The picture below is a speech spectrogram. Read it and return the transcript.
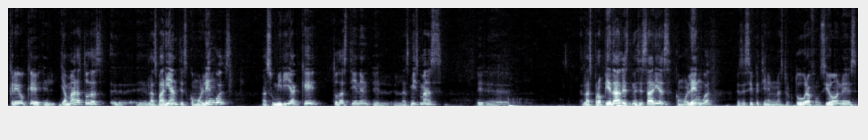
creo que el llamar a todas eh, eh, las variantes como lenguas asumiría que todas tienen el- las mismas eh, las propiedades necesarias como lengua, es decir, que tienen una estructura, funciones,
